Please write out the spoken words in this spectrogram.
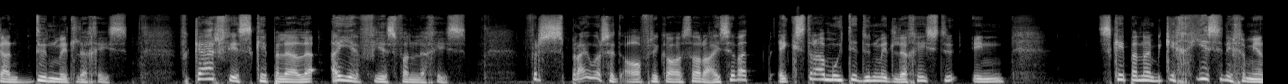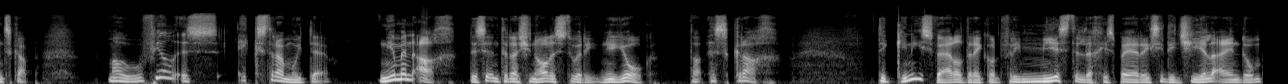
kan doen met liggies. Vir Kersfees skep hulle hulle eie fees van liggies. Versprei oor Suid-Afrika is daar huise wat ekstra moeite doen met liggies en skep dan 'n bietjie gees in die gemeenskap. Maar hoeveel is ekstra moeite? Neem in ag, dis 'n internasionale storie, New York. Daar is krag. Die Guinness Wêreldrekord vir die meeste liggies by 'n residensiële eiendom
